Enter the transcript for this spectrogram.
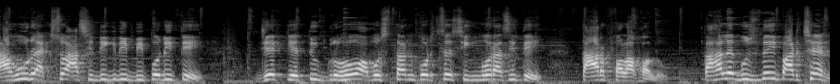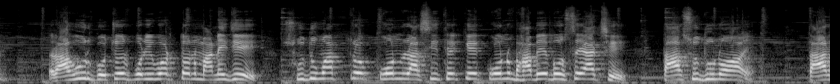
রাহুর একশো আশি ডিগ্রি বিপরীতে যে কেতু গ্রহ অবস্থান করছে সিংহ রাশিতে, তার ফলাফলও। তাহলে বুঝতেই পারছেন, রাহুর গোচর পরিবর্তন মানে যে শুধুমাত্র কোন রাশি থেকে কোনভাবে বসে আছে, তা শুধু নয়, তার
